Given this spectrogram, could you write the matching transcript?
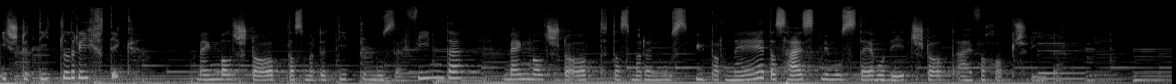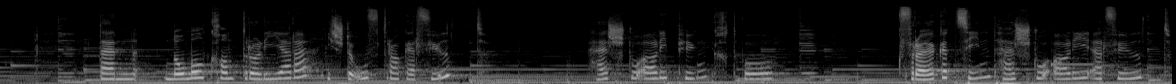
ist der Titel richtig? Manchmal steht, dass man den Titel muss erfinden muss. Manchmal steht, dass man ihn muss übernehmen muss. Das heißt, man muss den, der dort steht, einfach abschreiben. Dann nochmal kontrollieren, ist der Auftrag erfüllt? Hast du alle Punkte, die gefragt sind, hast du alle erfüllt?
